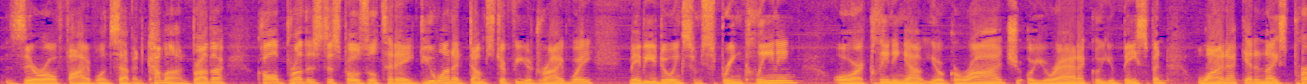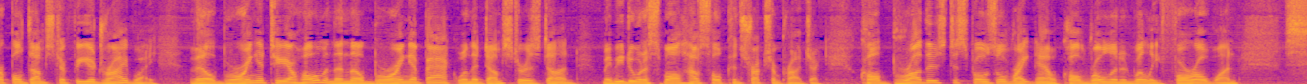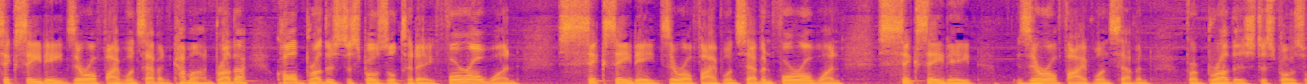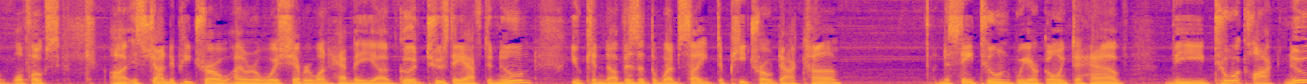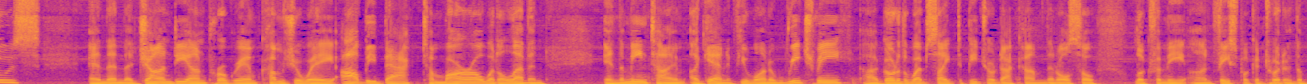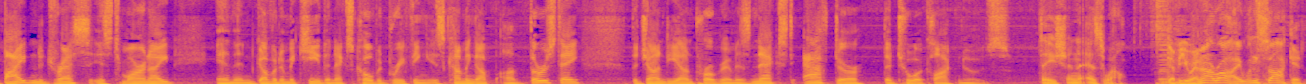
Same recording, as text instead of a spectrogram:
0517. Come on, brother. Call Brothers Disposal today. Do you want a dumpster for your driveway? Maybe you're doing some spring cleaning or cleaning out your garage or your attic or your basement. Why not get a nice purple dumpster for your driveway? They'll bring it to your home and then they'll bring it back when the dumpster is done. Maybe you're doing a small household construction project. Call Brothers Disposal right now. Call Roland and Willie, 401 688 0517. Come on, brother. Call Brothers Disposal today, 401 688 0517. 401 688 0517 for Brothers Disposal. Well, folks, uh, it's John DePetro. I want to wish everyone have a uh, good Tuesday afternoon. You can uh, visit the website, depetro.com. And stay tuned, we are going to have the 2 o'clock news And then the John Dion program comes your way. I'll be back tomorrow at 11. In the meantime, again, if you want to reach me, uh, go to the website, depetro.com. Then also look for me on Facebook and Twitter. The Biden address is tomorrow night. And then Governor McKee, the next COVID briefing is coming up on Thursday. The John Dion program is next after the 2 o'clock news. Station as well. WNRI Woonsocket.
